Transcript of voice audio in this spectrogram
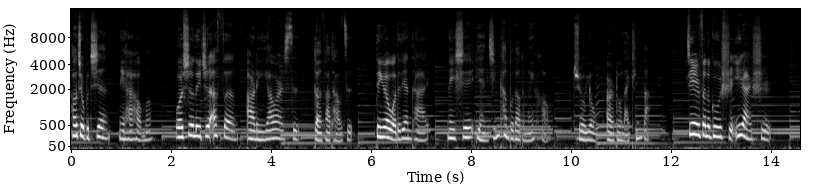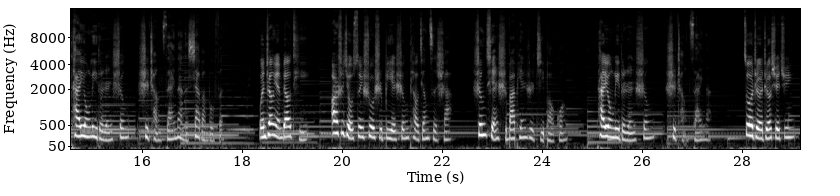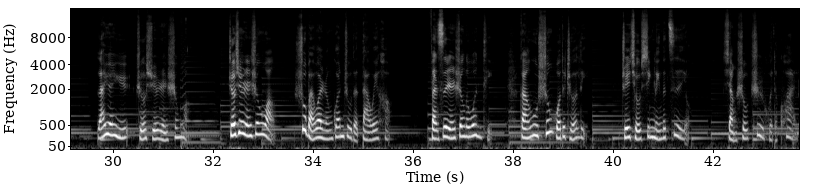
好久不见，你还好吗？我是荔枝 FM 二零幺二四短发桃子，订阅我的电台。那些眼睛看不到的美好，就用耳朵来听吧。今日份的故事依然是太用力的人生是场灾难的下半部分。文章原标题：二十九岁硕士毕业生跳江自杀，生前十八篇日记曝光。太用力的人生是场灾难。作者：哲学君。来源于哲学人生网，哲学人生网数百万人关注的大 V 号，反思人生的问题，感悟生活的哲理，追求心灵的自由，享受智慧的快乐。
